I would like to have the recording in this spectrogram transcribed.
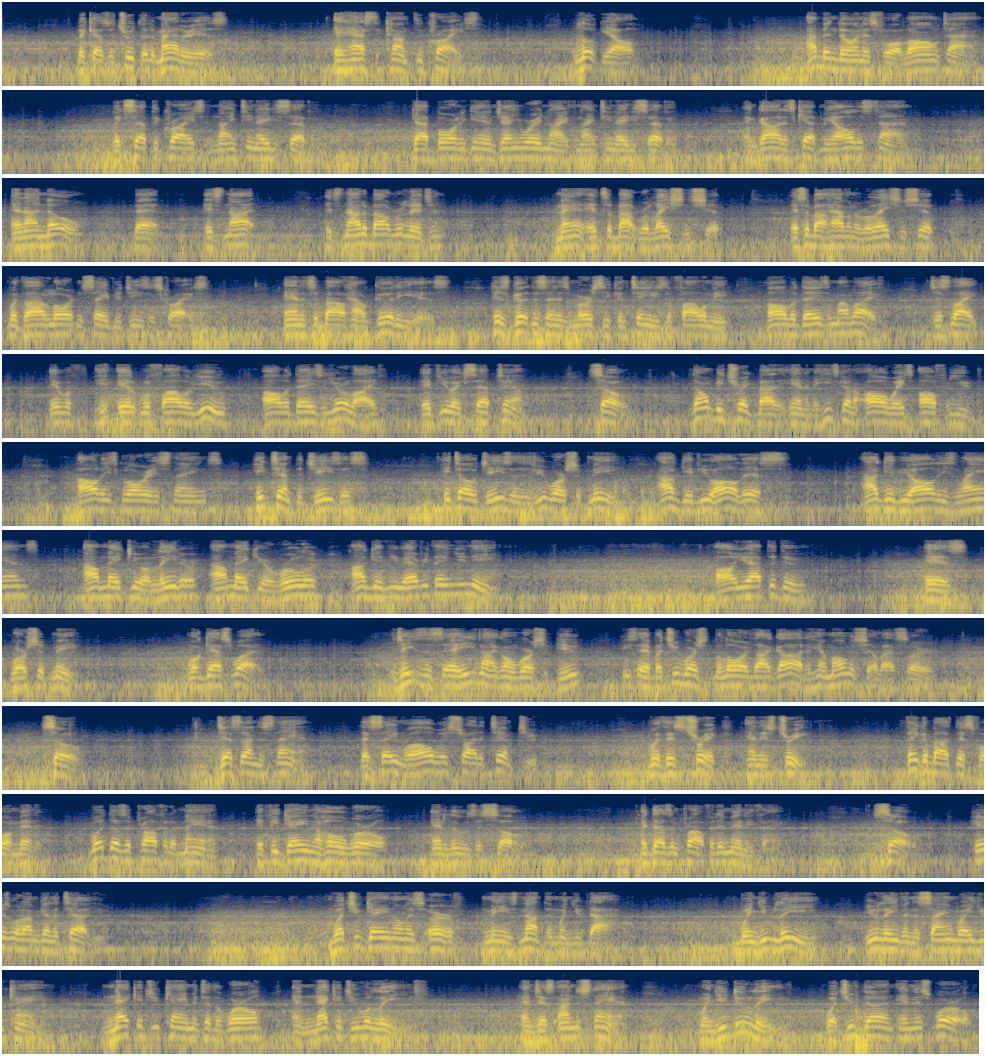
Because the truth of the matter is, it has to come through Christ. Look, y'all, I've been doing this for a long time. Accepted Christ in 1987. Got born again January 9th, 1987. And God has kept me all this time. And I know that it's not it's not about religion. Man, it's about relationship. It's about having a relationship with our Lord and Savior Jesus Christ. And it's about how good he is. His goodness and his mercy continues to follow me all the days of my life. Just like it will it will follow you all the days of your life if you accept him. So, don't be tricked by the enemy. He's going to always offer you all these glorious things. He tempted Jesus. He told Jesus, if you worship me, I'll give you all this. I'll give you all these lands. I'll make you a leader. I'll make you a ruler. I'll give you everything you need. All you have to do is worship me. Well, guess what? Jesus said he's not going to worship you. He said, but you worship the Lord thy God, and him only shall I serve. So, just understand that Satan will always try to tempt you with his trick and his treat. Think about this for a minute. What does it profit a man if he gain the whole world and lose his soul? It doesn't profit him anything. So, here's what I'm going to tell you. What you gain on this earth means nothing when you die. When you leave, you leave in the same way you came. Naked you came into the world, and naked you will leave. And just understand, when you do leave, what you've done in this world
